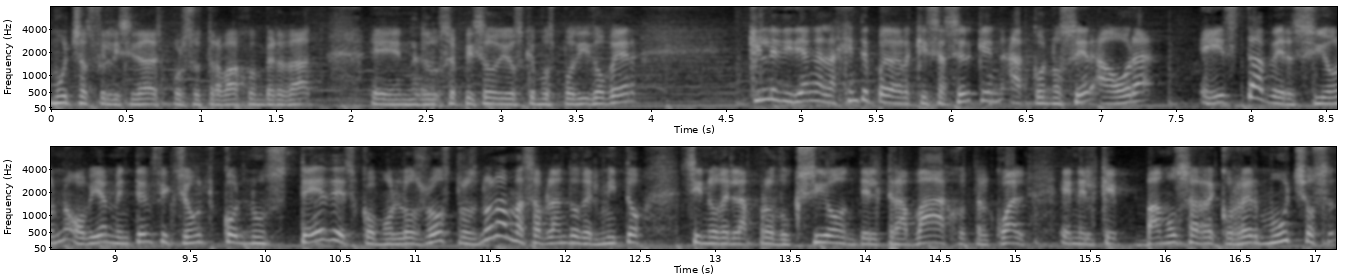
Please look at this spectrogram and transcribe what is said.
muchas felicidades por su trabajo, en verdad, en los episodios que hemos podido ver. ¿Qué le dirían a la gente para que se acerquen a conocer ahora esta versión, obviamente en ficción, con ustedes como los rostros? No nada más hablando del mito, sino de la producción, del trabajo, tal cual, en el que vamos a recorrer muchos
